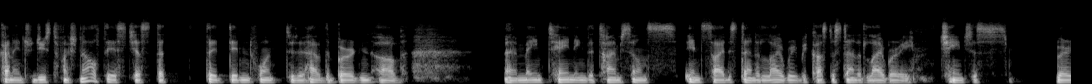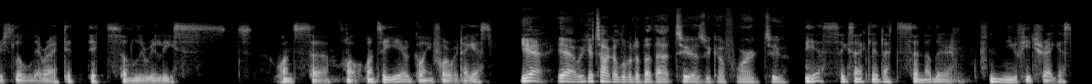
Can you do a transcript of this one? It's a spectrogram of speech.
kind of introduced the functionality is just that they didn't want to have the burden of uh, maintaining the time zones inside the standard library because the standard library changes very slowly, right? It, it's only released once, uh, well, once a year going forward, I guess. Yeah, yeah, we could talk a little bit about that too as we go forward too. Yes, exactly. That's another new feature, I guess.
